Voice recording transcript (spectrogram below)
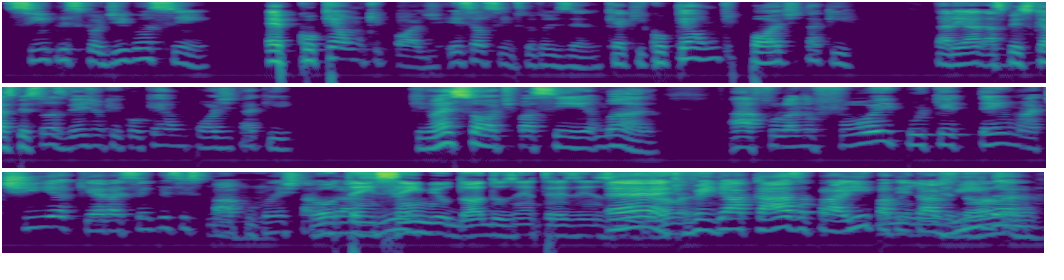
Simples que eu digo assim. É qualquer um que pode. Esse é o simples que eu tô dizendo. Que é que qualquer um que pode tá aqui. Tá ligado? As pessoas, que as pessoas vejam que qualquer um pode estar aqui. Que não é só, tipo assim, mano. Ah, fulano foi porque tem uma tia que era sempre esses papos. Uhum. Quando a gente tá no Ou Brasil. tem 100 mil dólares, 200, 300 mil É, dólares. tipo, vendeu a casa pra ir, pra um tentar a vida.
